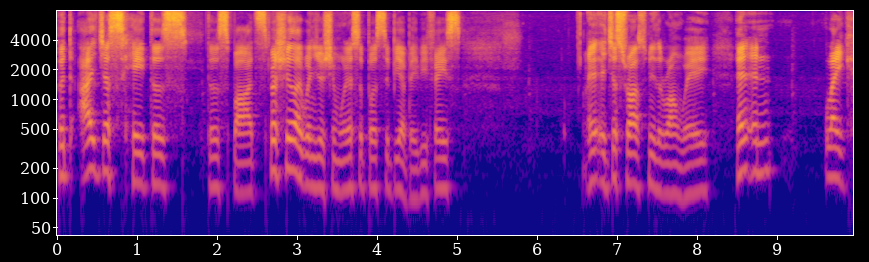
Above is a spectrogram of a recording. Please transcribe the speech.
but I just hate those those spots, especially like when Yoshimura is supposed to be a baby face. It, it just rubs me the wrong way, and and like,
